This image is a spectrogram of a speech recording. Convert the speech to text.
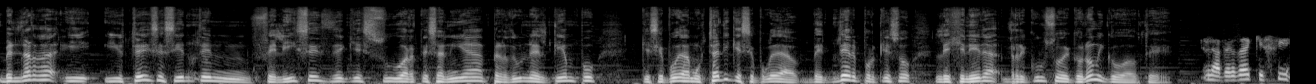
Bernarda, ¿y, ¿y ustedes se sienten felices de que su artesanía perdure el tiempo, que se pueda mostrar y que se pueda vender, porque eso le genera recurso económico a ustedes? La verdad que sí,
